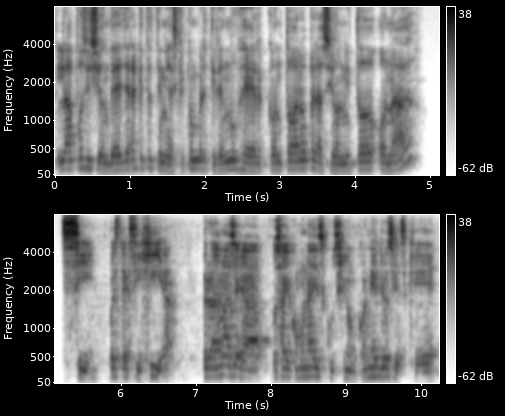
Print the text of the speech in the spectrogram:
la posición de ella era que te tenías que convertir en mujer con toda la operación y todo o nada? Sí, pues te exigía, pero además era, o sea, hay como una discusión con ellos y es que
